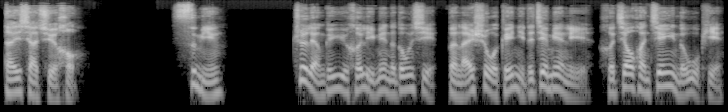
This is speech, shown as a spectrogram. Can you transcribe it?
待下去后，思明，这两个玉盒里面的东西本来是我给你的见面礼和交换坚硬的物品，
